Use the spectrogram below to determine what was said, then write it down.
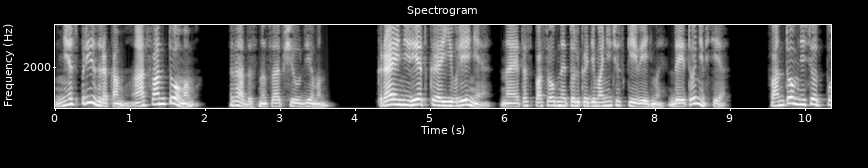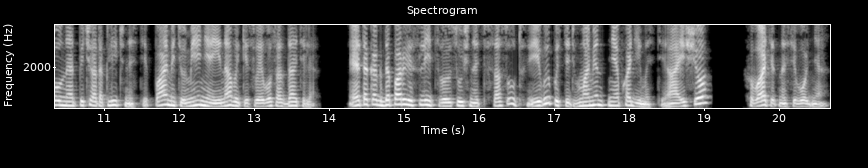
«Не с призраком, а с фантомом», — радостно сообщил демон. «Крайне редкое явление. На это способны только демонические ведьмы, да и то не все. Фантом несет полный отпечаток личности, память, умения и навыки своего создателя. Это как до поры слить свою сущность в сосуд и выпустить в момент необходимости. А еще хватит на сегодня.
